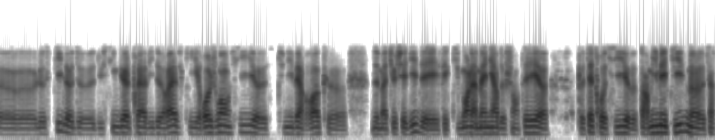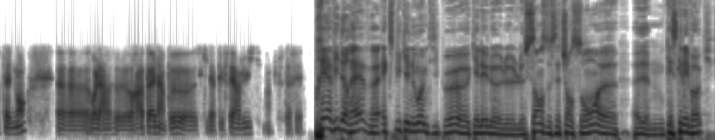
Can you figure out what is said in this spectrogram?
le style de, du single Préavis de rêve qui rejoint aussi cet univers rock de Mathieu Chédid et effectivement la manière de chanter peut-être aussi par mimétisme certainement voilà rappelle un peu ce qu'il a pu faire lui tout à fait Préavis de rêve, expliquez-nous un petit peu euh, quel est le, le, sens de cette chanson, euh, euh, qu'est-ce qu'elle évoque?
